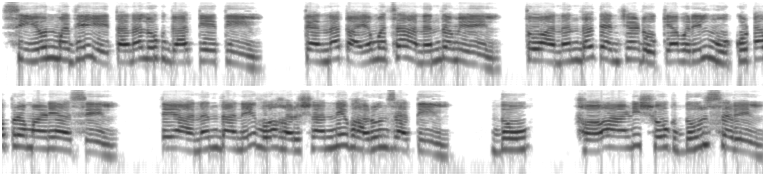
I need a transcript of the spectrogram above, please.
सियोनमध्ये येताना लोक गात येतील. त्यांना कायमचा आनंद मिळेल. तो आनंद त्यांच्या डोक्यावरील मुकुटाप्रमाणे असेल. ते आनंदाने व हर्षाने भारून जातील. दो ह आणि शोक दूर सरेल.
